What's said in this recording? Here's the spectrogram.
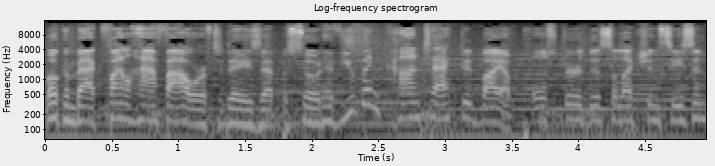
Welcome back. Final half hour of today's episode. Have you been contacted by a pollster this election season?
